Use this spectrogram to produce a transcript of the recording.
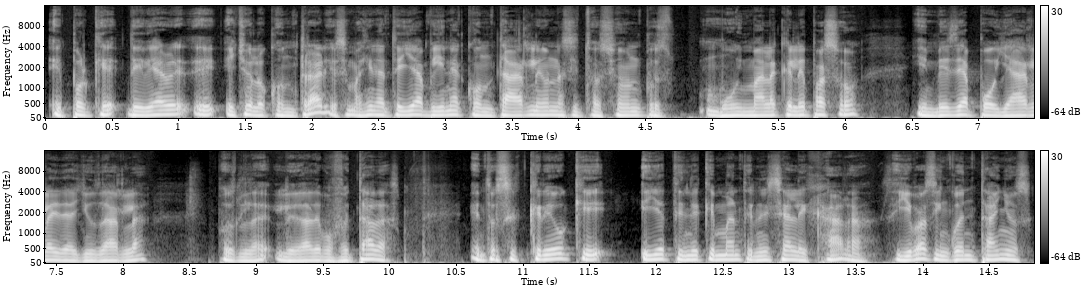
eh, porque debía haber hecho lo contrario. imagínate, ella viene a contarle una situación pues muy mala que le pasó y en vez de apoyarla y de ayudarla, pues le da de bofetadas. Entonces creo que ella tendría que mantenerse alejada. Si lleva 50 años,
